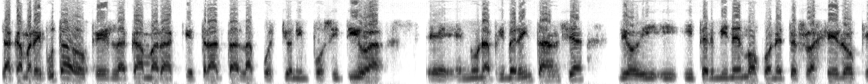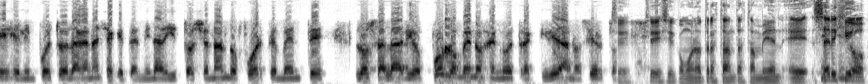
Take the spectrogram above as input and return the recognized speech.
la Cámara de Diputados, que es la Cámara que trata la cuestión impositiva eh, en una primera instancia, y, terminemos con este flagelo que es el impuesto de la ganancia que termina distorsionando fuertemente los salarios, por lo menos en nuestra actividad, ¿no es cierto? Sí, sí, sí como en otras tantas también. Eh, Sergio,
